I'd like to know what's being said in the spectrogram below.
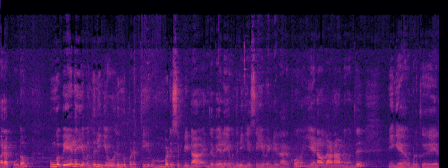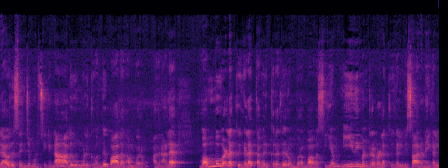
வரக்கூடும். உங்கள் வேலையை வந்து நீங்கள் ஒழுங்குபடுத்தி ரொம்ப டிசிப்ளினாக இந்த வேலையை வந்து நீங்கள் செய்ய வேண்டியதாக இருக்கும். ஏனோ தானான்னு வந்து நீங்கள் உங்களுக்கு ஏதாவது செஞ்சு முடிச்சிங்கன்னா அது உங்களுக்கு வந்து பாதகம் வரும். அதனால் வம்பு வழக்குகளை தவிர்க்கிறது ரொம்ப ரொம்ப அவசியம். நீதிமன்ற வழக்குகள் விசாரணைகள்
